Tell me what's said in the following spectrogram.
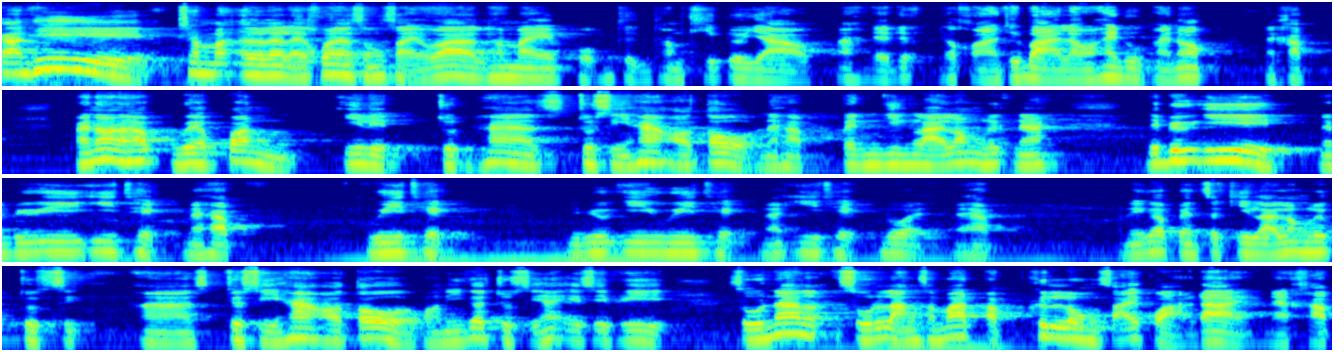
การที่ชำเออหลาย ๆ คนสงสัยว่าทำไมผมถึงทำคลิปยาวๆอะเดี๋ยวเดี๋ยวขออธิบายเราให้ดูภายนอกนะครับ ภายนอกนะครับ Weapon Elite จุดห้าจุดสี่ห้าออโต้นะครับ เป็นยิงลายล่องลึกนะ WE WE E-Tech นะครับ V-Tech WE V-Tech นะ E-Tech ด้วยนะครับ อันนี้ก็เป็นสกีลายล่องลึกจุดสี่อ่าจุดสี่ห้าออโต้ฝั่งนี้ก็จุดสี่ห้า ACP ศูนย์หน้าศูนย์หลังสามารถปรับขึ้นลงซ้ายขวาได้นะครับ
